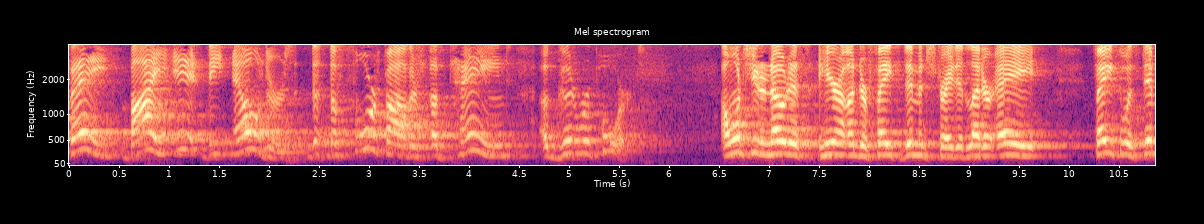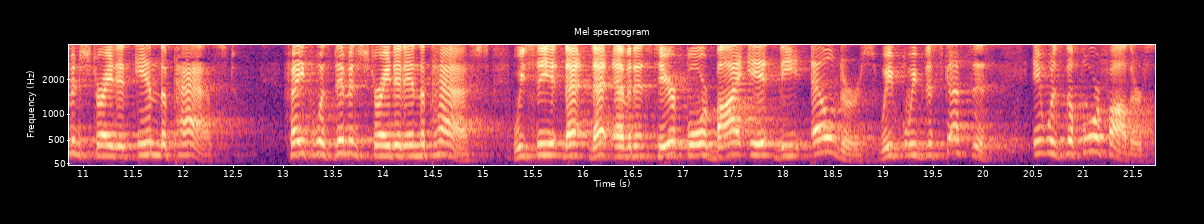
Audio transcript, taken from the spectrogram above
faith, by it, the elders, the, the forefathers obtained a good report. I want you to notice here under faith demonstrated, letter A, faith was demonstrated in the past. Faith was demonstrated in the past. We see that, that evidenced here, for by it the elders. We've, we've discussed this. It was the forefathers,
